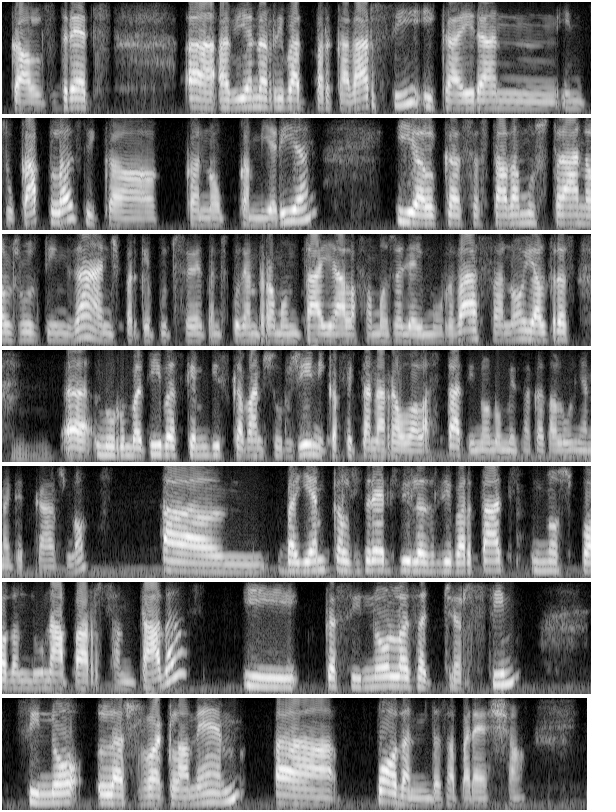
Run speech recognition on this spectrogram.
que els drets eh, havien arribat per quedar-s'hi i que eren intocables i que, que no canviarien, i el que s'està demostrant els últims anys, perquè potser ens podem remuntar ja a la famosa llei Mordassa no? i altres uh mhm. -huh. eh, normatives que hem vist que van sorgint i que afecten arreu de l'Estat, i no només a Catalunya en aquest cas, no? eh, veiem que els drets i les llibertats no es poden donar per sentades i que si no les exercim, si no les reclamem, eh, poden desaparèixer.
